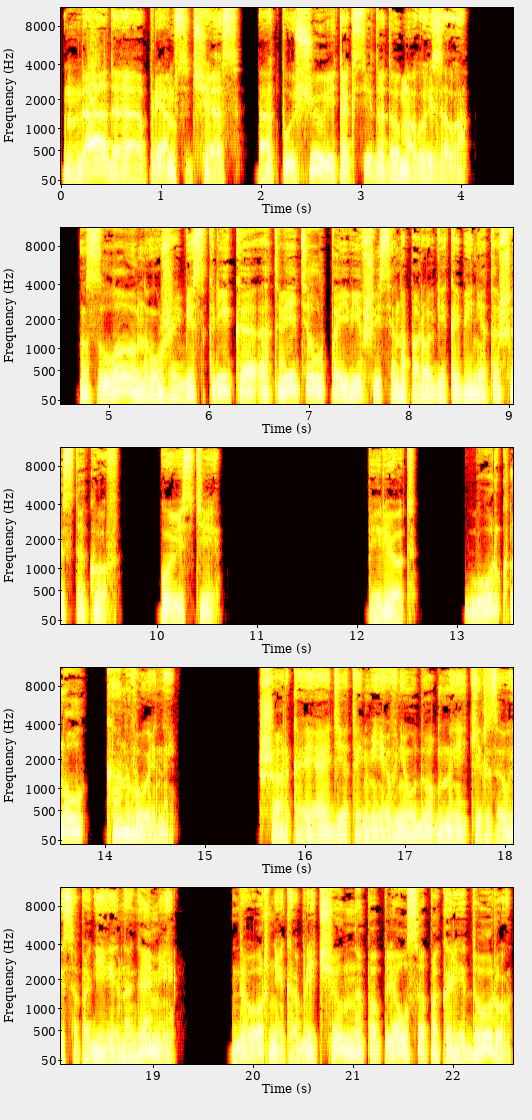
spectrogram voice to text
«Да-да, прямо сейчас. Отпущу и такси до дома вызову». Зло, но уже без крика, ответил появившийся на пороге кабинета Шестаков. «Увести». «Вперед!» – буркнул конвойный. Шаркая одетыми в неудобные кирзовые сапоги ногами, дворник обреченно поплелся по коридору,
